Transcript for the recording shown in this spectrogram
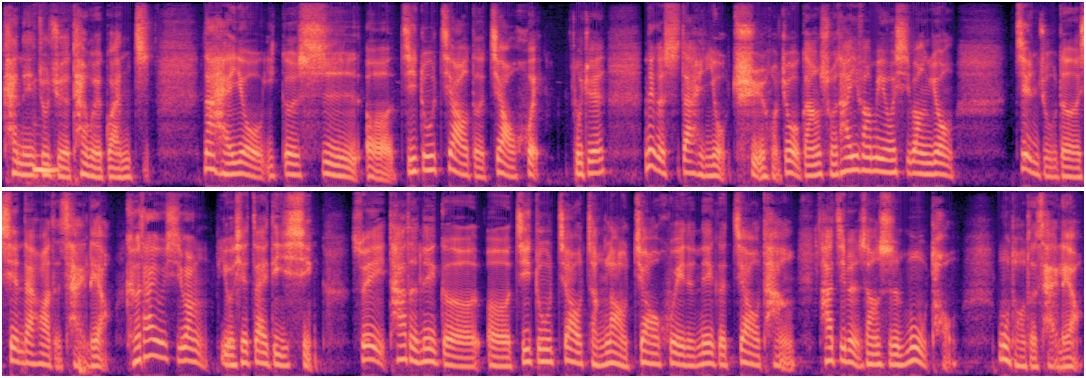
看那就觉得叹为观止。那还有一个是呃基督教的教会，我觉得那个时代很有趣。就我刚刚说，他一方面又希望用。建筑的现代化的材料，可他又希望有些在地性，所以他的那个呃基督教长老教会的那个教堂，它基本上是木头木头的材料，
